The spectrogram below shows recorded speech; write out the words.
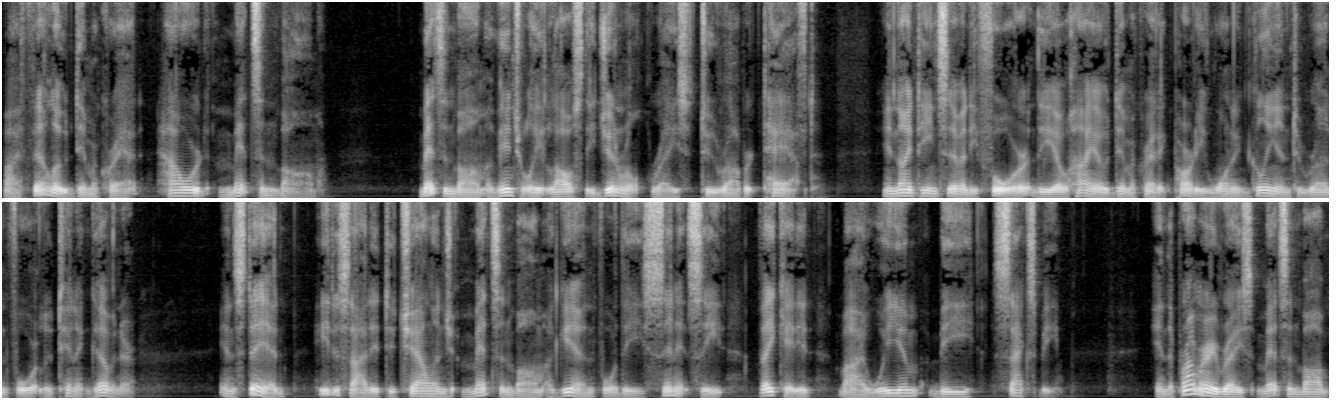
by fellow Democrat Howard Metzenbaum. Metzenbaum eventually lost the general race to Robert Taft. In 1974, the Ohio Democratic Party wanted Glenn to run for lieutenant governor. Instead, he decided to challenge Metzenbaum again for the Senate seat vacated by William B. Saxbe. In the primary race, Metzenbaum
